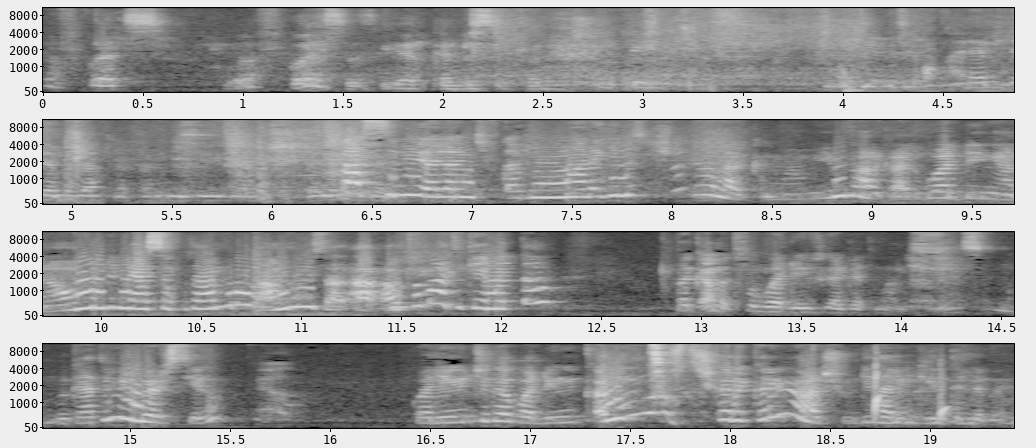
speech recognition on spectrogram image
ኦፍ ኮርስ ኦፍ ኮርስ እዚህ ጋር ቅዱስ እኮ ነው። ማርያም ደምዛት ነበር የሚገኝ ታስቢ ያለ አንቺ ፍቃድ ምን ማድረግ ይመስልሻል? አላውቅም ማሚ፣ ምን አውቃለሁ። ጓደኛ ነው። አሁን ምንድን ነው ያሰብኩት? አእምሮ አእምሮ አውቶማቲክ የመጣው በቃ መጥፎ ጓደኞች ጋር ብዬ አሰብኩ። ምክንያቱም ዩኒቨርሲቲ ነው። ጓደኞች ጋር ጓደኞች ቀኑ ሙሉ ስትሽከረከሪ ነው አልሽው። እንዴት አድርጌ እንትን ልበል?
